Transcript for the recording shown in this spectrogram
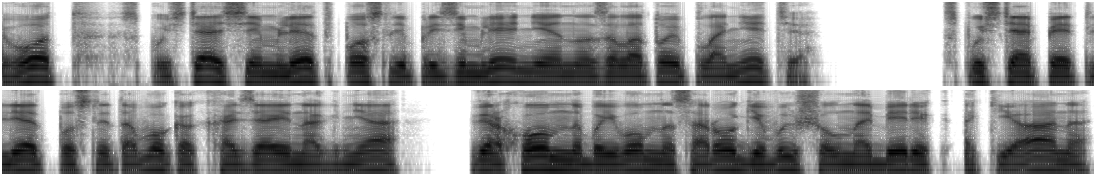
вот, спустя семь лет после приземления на золотой планете, спустя пять лет после того, как хозяин огня верхом на боевом носороге вышел на берег океана,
